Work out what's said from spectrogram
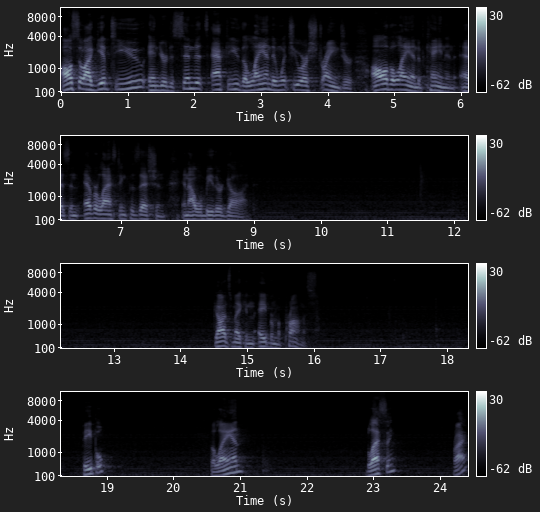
Also, I give to you and your descendants after you the land in which you are a stranger, all the land of Canaan, as an everlasting possession, and I will be their God. God's making Abram a promise. People, the land, blessing, right?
